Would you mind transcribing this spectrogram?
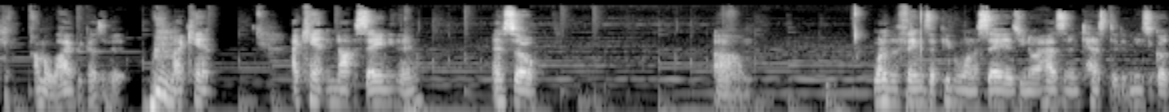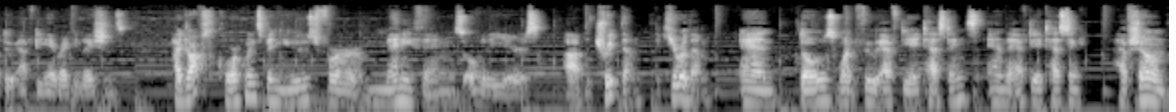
I'm alive because of it. I can't, I can't not say anything. And so, um, one of the things that people want to say is, you know, it hasn't been tested. It needs to go through FDA regulations. Hydroxychloroquine's been used for many things over the years uh, to treat them, to cure them. And those went through FDA testings, and the FDA testing have shown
